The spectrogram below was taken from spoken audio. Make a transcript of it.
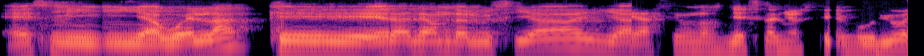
es mi abuela, que era de Andalucía y hace unos 10 años que murió,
